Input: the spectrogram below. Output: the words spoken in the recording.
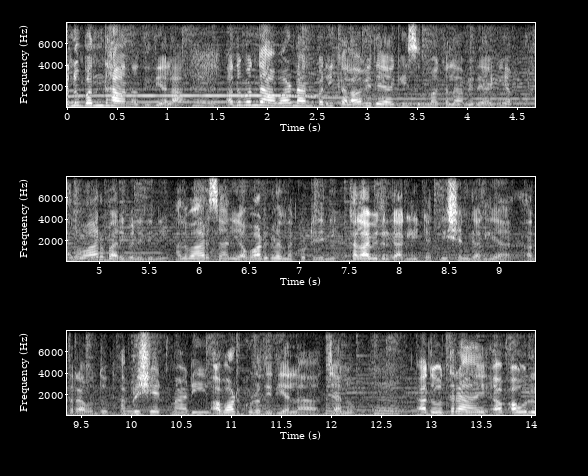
ಅನುಬಂಧ ಅನ್ನೋದಿದೆಯಲ್ಲ? ಅನುಬಂಧ ಅವಾರ್ಡ್ ನಾನು ಬರೀ ಕಲಾವಿದೆಯಾಗಿ ಸಿನಿಮಾ ಕಲಾವಿದೆಯಾಗಿ ಹಲವಾರು ಬಾರಿ ಬಂದಿದ್ದೀನಿ. ಹಲವಾರು ಸಾರಿ ಅವಾರ್ಡ್ಗಳನ್ನ ಕೊಟ್ಟಿದ್ದೀನಿ. ಕಲಾವಿದರಿಗಾಗ್ಲಿ ಟೆಕ್ನಿಷಿಯನ್ ಗಾಗ್ಲಿ ಅದರ ಒಂದು ಅಪ್ರಿಷಿಯೇಟ್ ಮಾಡಿ ಅವಾರ್ಡ್ ಕೊಡೋದಿದೆಯಲ್ಲ ಜಾನು? ಅದು ಒಂಥರ ಅವರು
